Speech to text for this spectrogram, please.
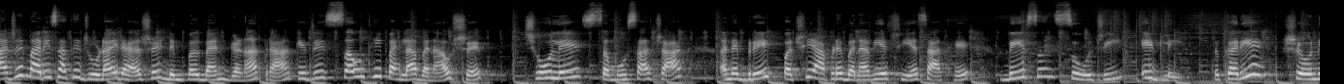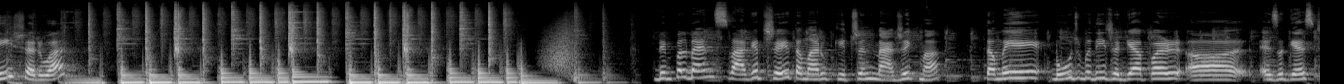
આજે મારી સાથે જોડાઈ રહ્યા છે ડિમ્પલબેન ગણાત્રા કે જે સૌથી પહેલાં બનાવશે છોલે, સમોસા ચાટ અને બ્રેક પછી આપણે બનાવીએ છીએ સાથે બેસન સોજી ઇડલી તો કરીએ શોની શરૂઆત. ડિમ્પલબેન, સ્વાગત છે તમારું કિચન મેજિકમાં તમે બહુ જ બધી જગ્યા પર એઝ અ ગેસ્ટ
